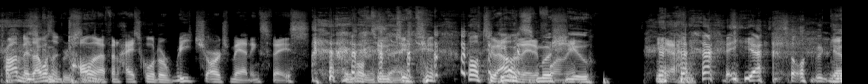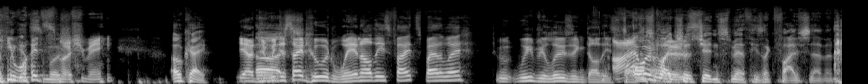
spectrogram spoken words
Problem is, I wasn't Cooper's tall son. enough in high school to reach Arch Manning's face. A little gonna too, say. too, too, a little too He would elevated smush for me. you. Yeah, yeah. So I would he definitely would get smushed. smush me. Okay. Yeah. Did we Uh, decide who would win all these fights? By the way, We'd be losing to all these. I fights. would Also, I lose. chose Jaden Smith. He's like five seven.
